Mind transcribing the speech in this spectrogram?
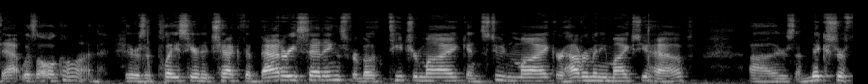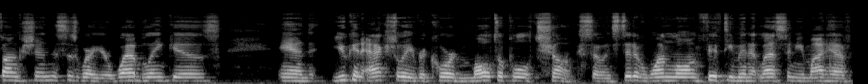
that was all gone. There's a place here to check the battery settings for both teacher mic and student mic or however many mics you have. Uh, there's a mixer function. This is where your web link is. And you can actually record multiple chunks. So instead of one long 50 minute lesson, you might have,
